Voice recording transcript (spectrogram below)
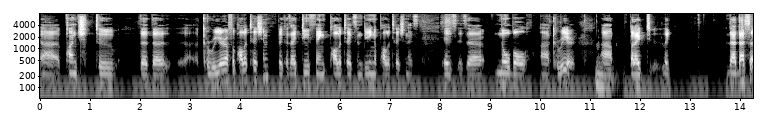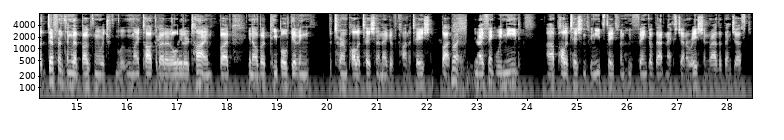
uh, punch to the the uh, career of a politician because I do think politics and being a politician is is is a noble uh, career. Mm-hmm. Um, but I like that that's a different thing that bugs me, which we might talk about at a later time. But you know, but people giving the term politician a negative connotation. But right. you know, I think we need uh, politicians, we need statesmen who think of that next generation rather than just,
